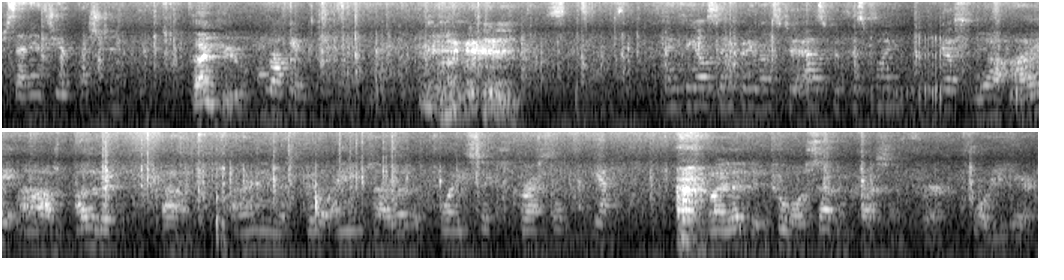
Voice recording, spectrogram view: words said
Does that answer your question? Thank you. Welcome. Anything else anybody wants to ask at this point? Yes? Yeah, I, um, other than, um, my name is Bill Ames, I live at twenty-six Crescent. Yeah. I lived at two oh seven Crescent for forty years.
